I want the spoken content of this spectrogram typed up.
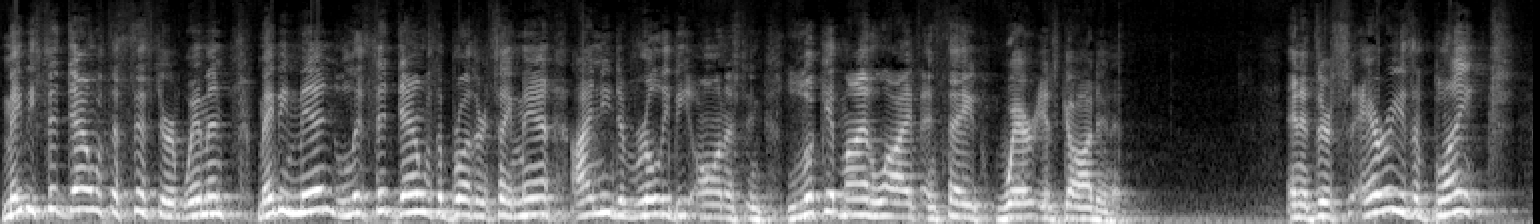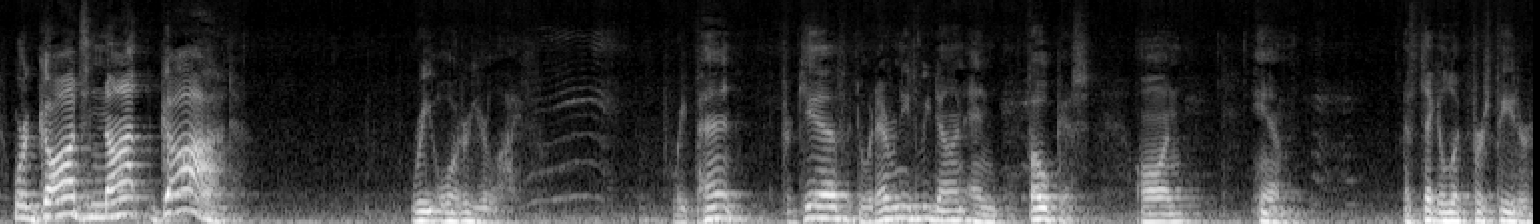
Maybe sit down with a sister, women. Maybe men, sit down with a brother and say, man, I need to really be honest and look at my life and say, where is God in it? And if there's areas of blanks where God's not God, reorder your life. Repent, forgive, do whatever needs to be done, and focus on Him. Let's take a look, 1 Peter.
